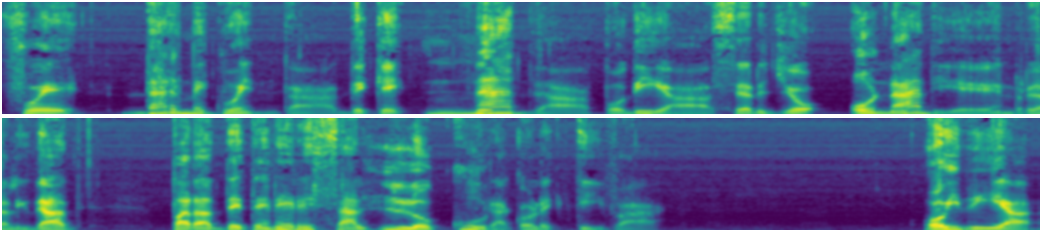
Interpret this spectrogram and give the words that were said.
fue darme cuenta de que nada podía hacer yo o nadie en realidad para detener esa locura colectiva. Hoy día,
